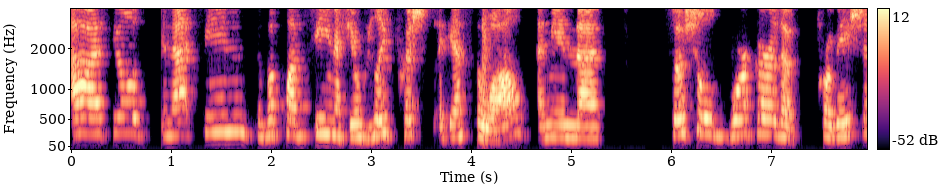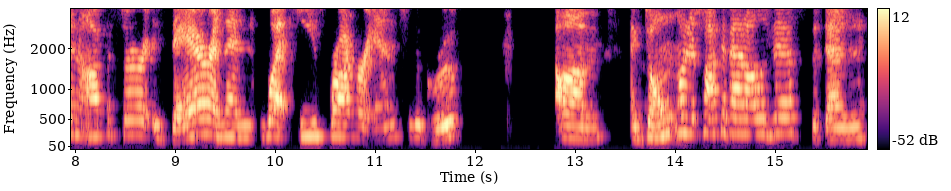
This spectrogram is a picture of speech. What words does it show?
I feel in that scene, the book club scene, I feel really pushed against the wall. I mean, the social worker, the probation officer is there, and then what? He's brought her into the group. Um, I don't want to talk about all of this, but then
